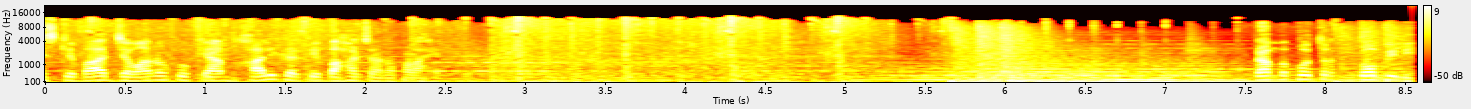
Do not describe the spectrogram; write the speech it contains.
इसके बाद जवानों को कैंप खाली करके बाहर जाना पड़ा है। ब्रह्मपुत्र, कोपिली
